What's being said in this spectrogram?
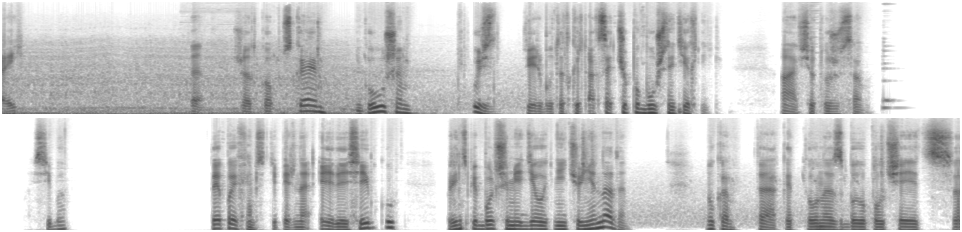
Эй. Так, жатку опускаем, глушим. Пусть дверь будет открыта. А, кстати, что по бушной технике? А, все то же самое. Спасибо. ТПХаемся теперь на LD7. -ку. В принципе, больше мне делать ничего не надо. Ну-ка, так, это у нас было, получается...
